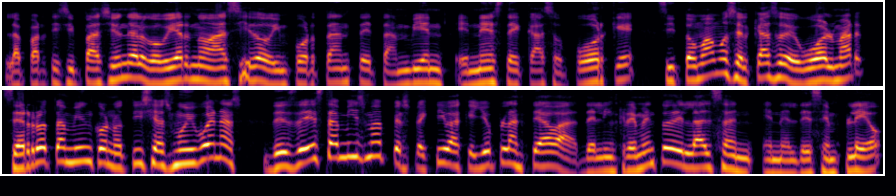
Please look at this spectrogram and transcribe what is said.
la participación del gobierno ha sido importante también en este caso, porque si tomamos el caso de Walmart, cerró también con noticias muy buenas. Desde esta misma perspectiva que yo planteaba del incremento del alza en, en el desempleo,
